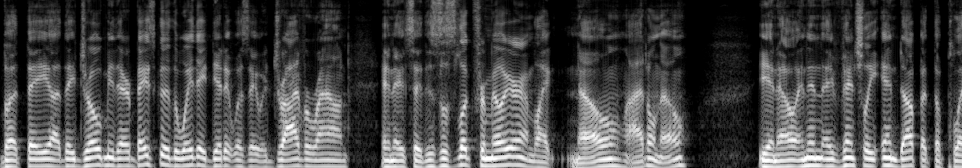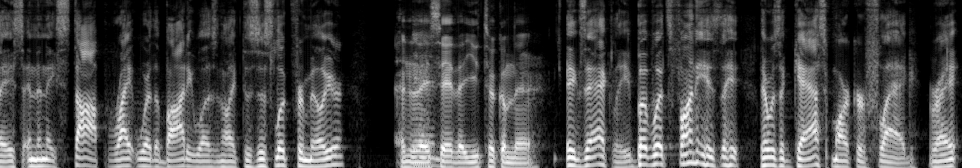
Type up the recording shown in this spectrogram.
But they uh, they drove me there. Basically, the way they did it was they would drive around and they'd say, "Does this look familiar?" I'm like, "No, I don't know." you know, and then they eventually end up at the place and then they stop right where the body was and they're like, does this look familiar? And then they say that you took them there. Exactly. But what's funny is they there was a gas marker flag, right?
